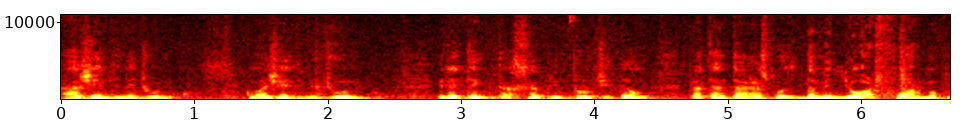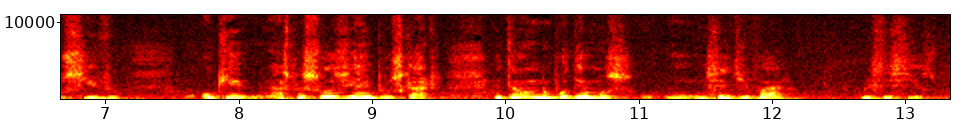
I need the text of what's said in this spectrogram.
a agente mediúnico. Como agente mediúnico, ele tem que estar sempre em prontidão para tentar responder da melhor forma possível o que as pessoas vierem buscar. Então, não podemos incentivar misticismo.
